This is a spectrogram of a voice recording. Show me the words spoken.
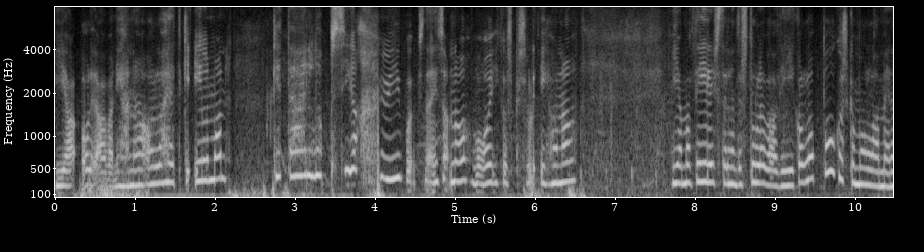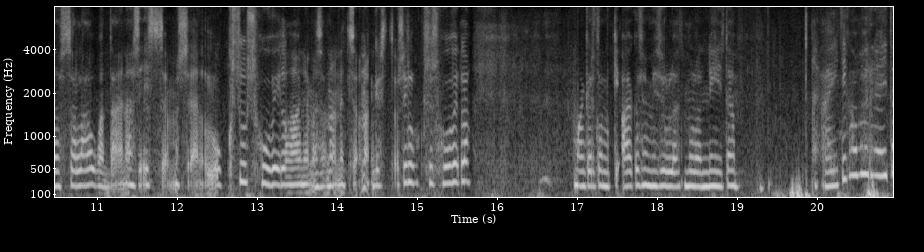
Ja oli aivan ihanaa olla hetki ilman ketään lapsia. Hyi, voiko näin sanoa? Voi, koska se oli ihanaa. Ja mä fiilistelen tuossa tulevaa viikonloppua, koska me ollaan menossa lauantaina siis semmoiseen luksushuvilaan. Ja mä sanon, että se on oikeasti tosi luksushuvila. Mä oon kertonutkin aikaisemmin sulle, että mulla on niitä äitikavereita.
